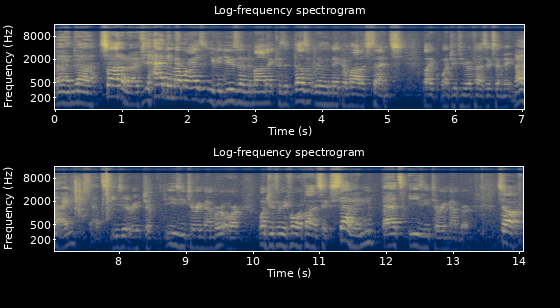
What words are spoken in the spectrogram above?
And uh, so I don't know, if you had to memorize it, you could use a mnemonic because it doesn't really make a lot of sense. Like 1, 2, 3, 4, 5, 6, 7, 8, 9, that's easy to, easy to remember. Or 1, 2, 3, 4, 5, 6, 7, that's easy to remember. So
